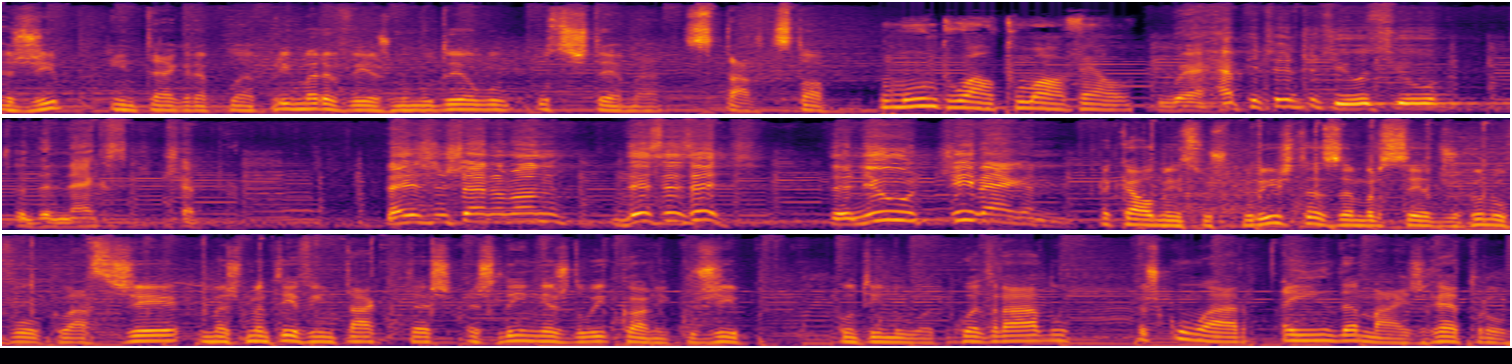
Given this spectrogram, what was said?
A Jeep integra pela primeira vez no modelo o sistema Start-Stop. Mundo Automóvel. We're happy to introduce you to the next chapter. Ladies and gentlemen, this is it, the new G-Wagon. Acalmem-se os puristas, a Mercedes renovou a classe G, mas manteve intactas as linhas do icónico Jeep. Continua quadrado, mas com um ar ainda mais retro.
